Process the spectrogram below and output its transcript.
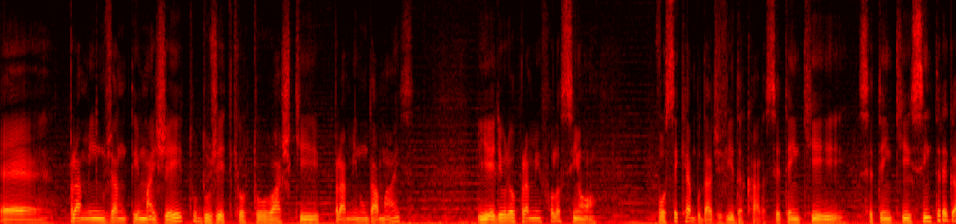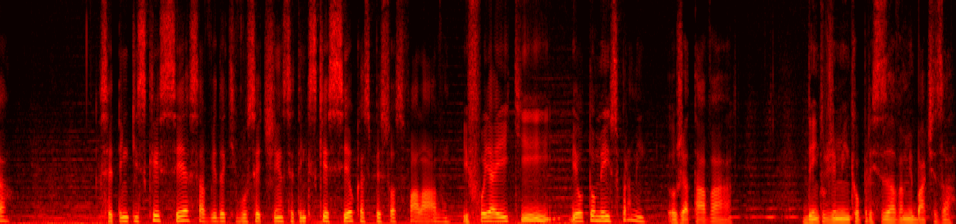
É, para mim já não tem mais jeito, do jeito que eu tô, acho que para mim não dá mais. E ele olhou para mim e falou assim, ó, você quer mudar de vida, cara? Você tem que, você tem que se entregar. Você tem que esquecer essa vida que você tinha, você tem que esquecer o que as pessoas falavam. E foi aí que eu tomei isso para mim. Eu já estava dentro de mim que eu precisava me batizar.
